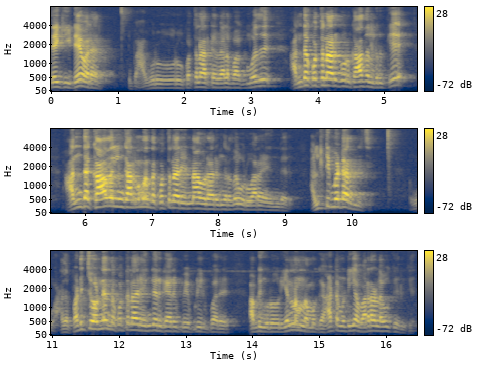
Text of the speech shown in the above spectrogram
தேக்கிக்கிட்டே வராரு. இப்போ அவர் ஒரு கொத்தனார்கிட்ட வேலை பார்க்கும்போது அந்த கொத்தனாருக்கு ஒரு காதல் இருக்குது அந்த காதலின் காரணமாக அந்த கொத்தனார் என்ன ஆகுறாருங்கிறத ஒரு வாரம் எழுந்தார் அல்டிமேட்டாக இருந்துச்சு. அதை படிச்ச உடனே அந்த கொத்தனார் எங்கே இருக்காரு? இப்போ எப்படி இருப்பார்? அப்படிங்கிற ஒரு எண்ணம் நமக்கு ஆட்டோமேட்டிக்காக வர்ற அளவுக்கு இருக்குது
